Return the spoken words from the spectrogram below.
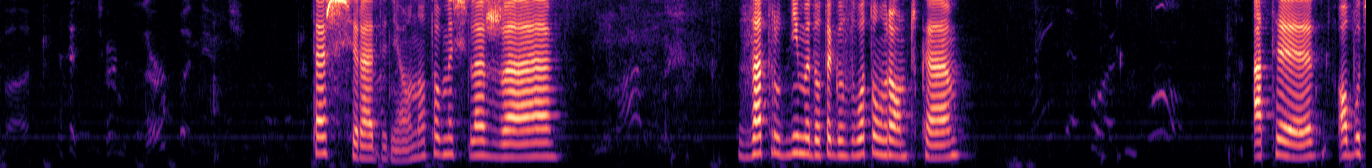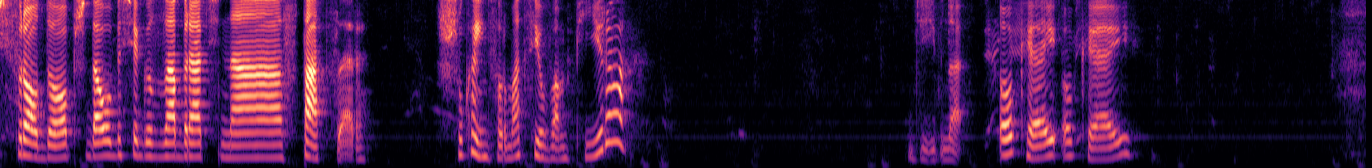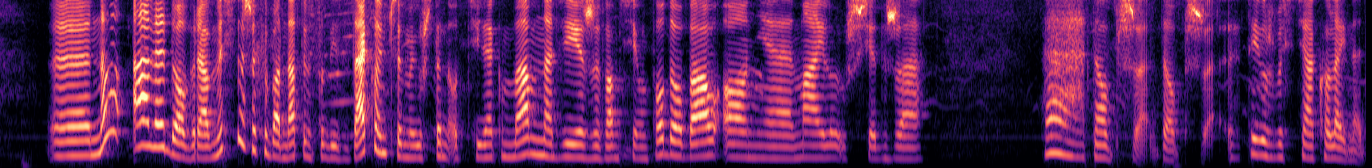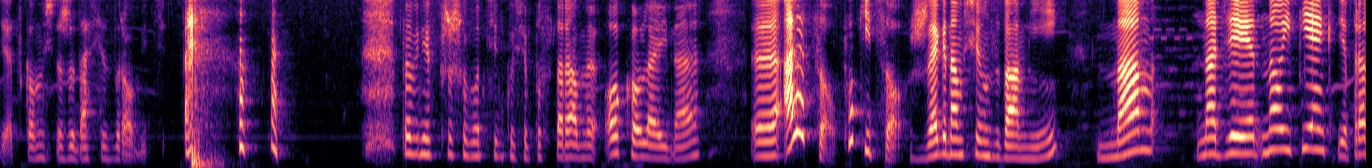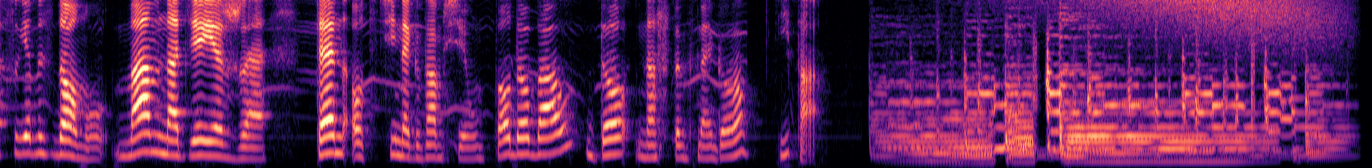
Też średnio. No to myślę, że zatrudnimy do tego złotą rączkę. A ty, obudź Frodo, przydałoby się go zabrać na spacer. Szuka informacji o wampirach? Dziwne. Okej, okej. E, No, ale dobra, myślę, że chyba na tym sobie zakończymy już ten odcinek. Mam nadzieję, że Wam się podobał. O nie, Milo już się drze. Ech, dobrze, dobrze. Ty już byś chciała kolejne dziecko. Myślę, że da się zrobić. Pewnie w przyszłym odcinku się postaramy o kolejne. E, Ale co, póki co, żegnam się z Wami. Mam nadzieję, no i pięknie, pracujemy z domu. Mam nadzieję, że ten odcinek Wam się podobał. Do następnego i pa.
